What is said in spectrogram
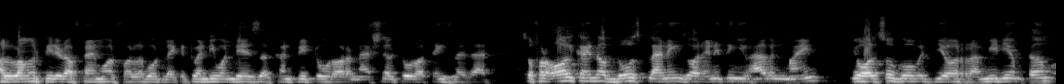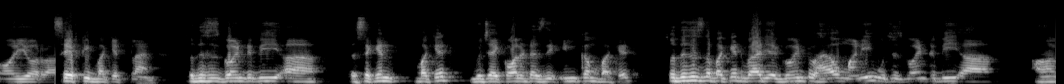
a longer period of time or for about like a 21 days a country tour or a national tour or things like that. So for all kind of those plannings or anything you have in mind, you also go with your uh, medium term or your uh, safety bucket plan. So this is going to be uh, the second bucket, which I call it as the income bucket. So this is the bucket where you're going to have money, which is going to be uh,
